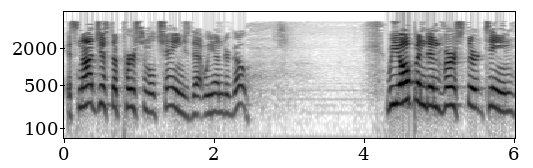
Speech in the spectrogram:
It's not just a personal change that we undergo. We opened in verse 13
